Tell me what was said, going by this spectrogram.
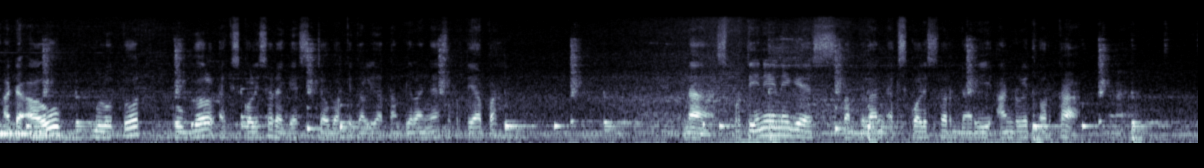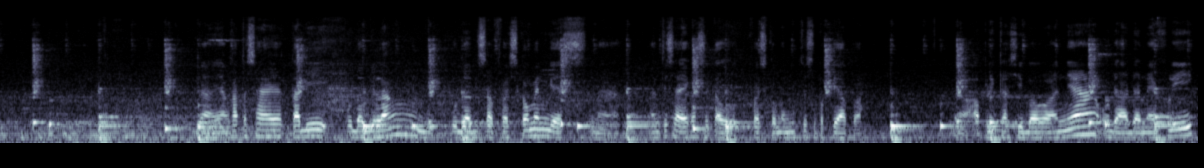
Ada AUX, Bluetooth, Google Equalizer ya guys. Coba kita lihat tampilannya seperti apa. Nah seperti ini nih guys. Tampilan Equalizer dari Android Orca. Nah Nah, yang kata saya tadi udah bilang udah bisa voice comment, guys. Nah, nanti saya kasih tahu voice comment itu seperti apa. Nah, aplikasi bawaannya udah ada Netflix,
